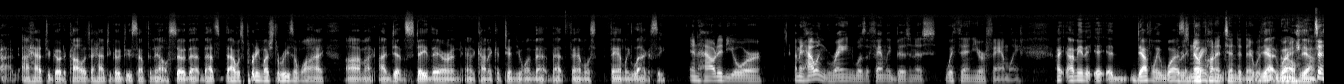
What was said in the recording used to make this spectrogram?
I, I had to go to college. I had to go do something else. So that that's that was pretty much the reason why um, I, I didn't stay there and, and kind of continue on that that family family legacy. And how did your I mean, how ingrained was the family business within your family? I, I mean, it, it definitely was. There was no pun intended there with Yeah, well, ingrained. yeah.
